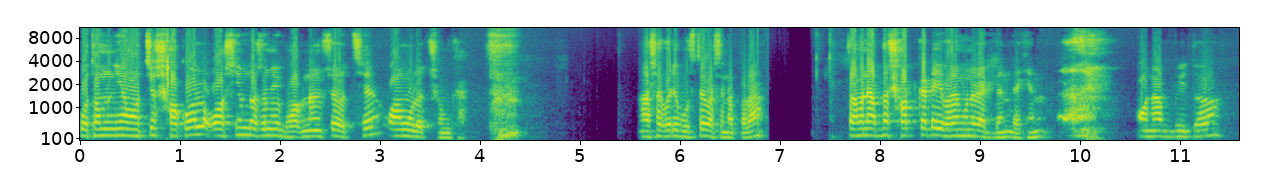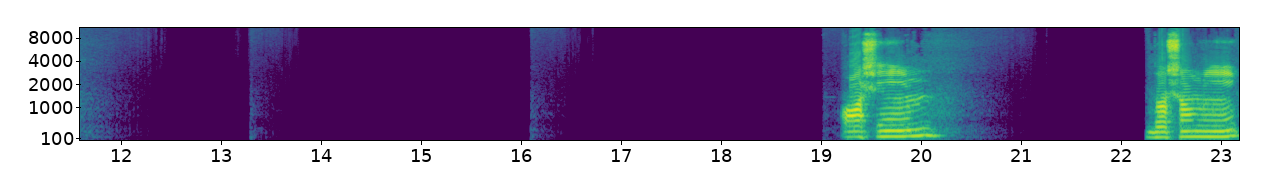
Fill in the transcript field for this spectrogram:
প্রথম নিয়ম হচ্ছে সকল অসীম দশমিক ভগ্নাংশ হচ্ছে অমূলদ সংখ্যা। আশা করি বুঝতে পারছেন আপনারা। তার মানে আপনার শর্টকাটে এইভাবে মনে রাখবেন, দেখেন। অনাবৃত। অসীম দশমিক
